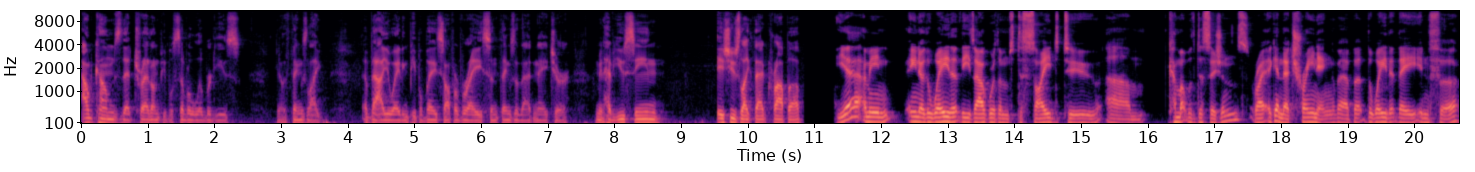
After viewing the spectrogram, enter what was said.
outcomes that tread on people's civil liberties. You know, things like evaluating people based off of race and things of that nature. I mean, have you seen issues like that crop up? Yeah, I mean, you know, the way that these algorithms decide to um, come up with decisions, right? Again, they're training, uh, but the way that they infer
